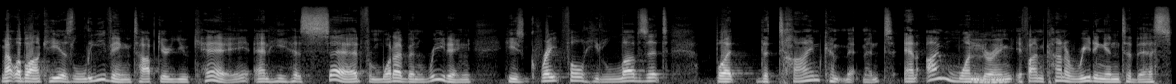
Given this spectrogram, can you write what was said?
Matt LeBlanc, he is leaving Top Gear UK, and he has said, from what I've been reading, he's grateful, he loves it, but the time commitment, and I'm wondering Mm-hmm. if I'm kind of reading into this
